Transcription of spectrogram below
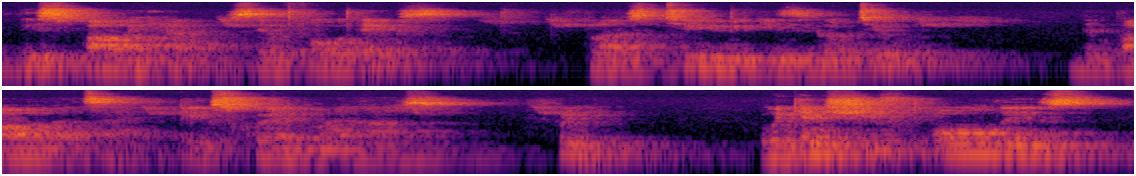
this power here, say 4x plus 2 is equal to the power that side, x squared minus 3. We can shift all these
